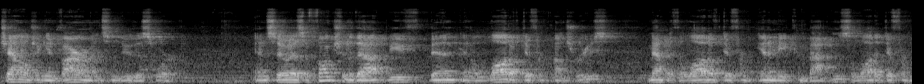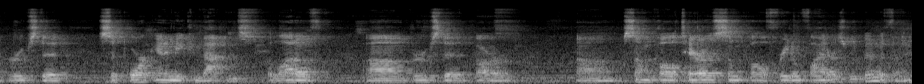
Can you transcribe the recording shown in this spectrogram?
challenging environments and do this work. And so as a function of that, we've been in a lot of different countries, met with a lot of different enemy combatants, a lot of different groups that support enemy combatants, a lot of um, groups that are um, some call terrorists, some call freedom fighters. We've been with them.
